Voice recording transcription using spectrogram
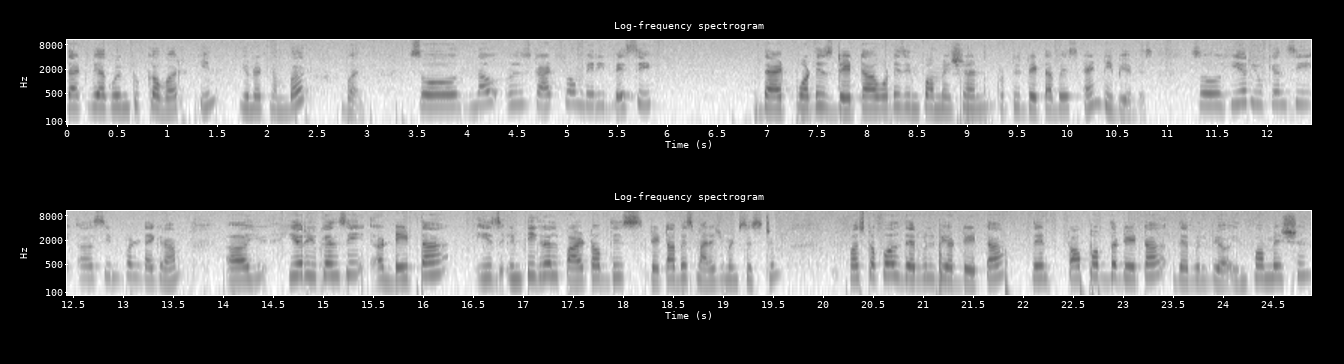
that we are going to cover in unit number 1 so now we'll start from very basic that what is data what is information what is database and dbms so here you can see a simple diagram. Uh, here you can see a data is integral part of this database management system. First of all there will be a data then top of the data there will be a information.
